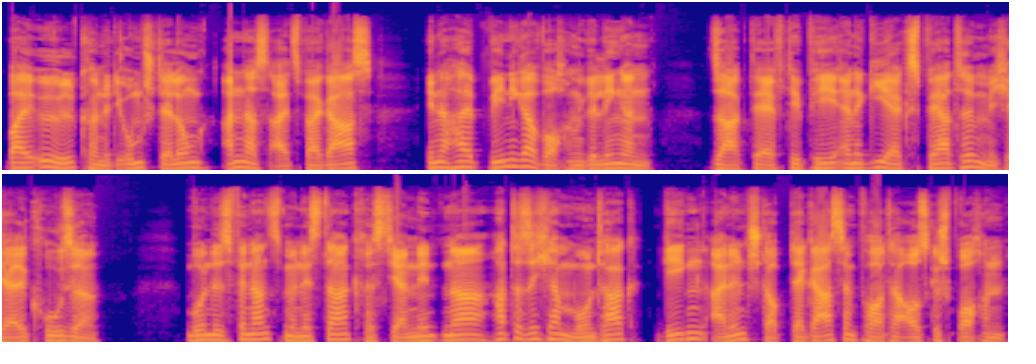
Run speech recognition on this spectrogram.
Bei Öl könne die Umstellung, anders als bei Gas, innerhalb weniger Wochen gelingen, sagte FDP-Energieexperte Michael Kruse. Bundesfinanzminister Christian Lindner hatte sich am Montag gegen einen Stopp der Gasimporte ausgesprochen,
